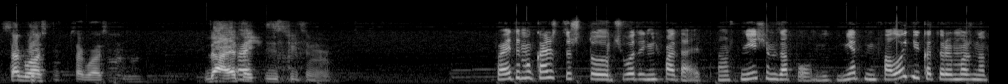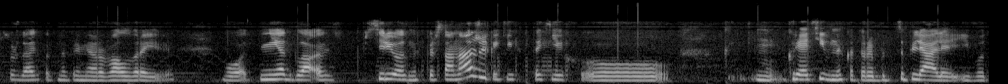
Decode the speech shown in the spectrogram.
Согласен, согласен. Да, это Right. действительно. Поэтому кажется, что чего-то не хватает, потому что нечем заполнить. Нет мифологии, которую можно обсуждать, как, например, в Алврейве. Вот. Нет гла- серьезных персонажей, каких-то таких э, ну, креативных, которые бы цепляли. И вот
